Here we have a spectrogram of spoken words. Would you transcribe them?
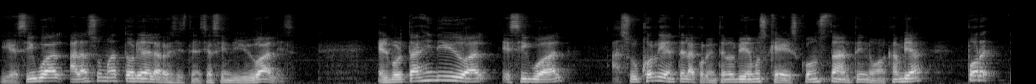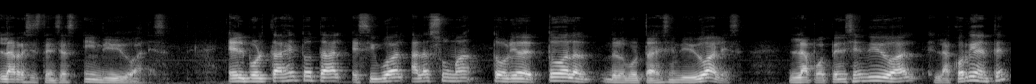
y es igual a la sumatoria de las resistencias individuales. El voltaje individual es igual a su corriente, la corriente no olvidemos que es constante y no va a cambiar, por las resistencias individuales. El voltaje total es igual a la sumatoria de todos los voltajes individuales. La potencia individual es la corriente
